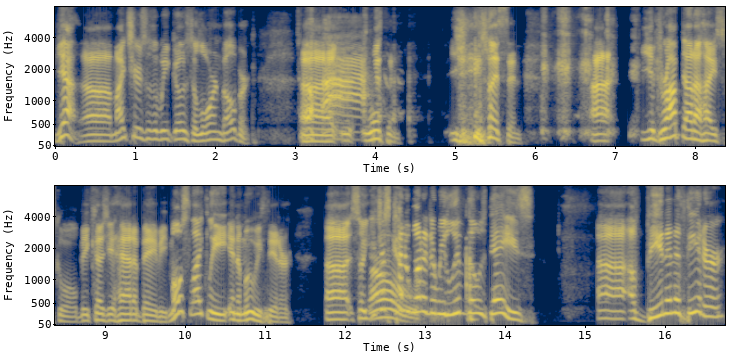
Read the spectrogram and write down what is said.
Yeah. Uh, my cheers of the week goes to Lauren Boebert. Uh, listen, listen. You dropped out of high school because you had a baby, most likely in a movie theater. Uh, so you just kind Oh. of wanted to relive those days uh, of being in a theater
